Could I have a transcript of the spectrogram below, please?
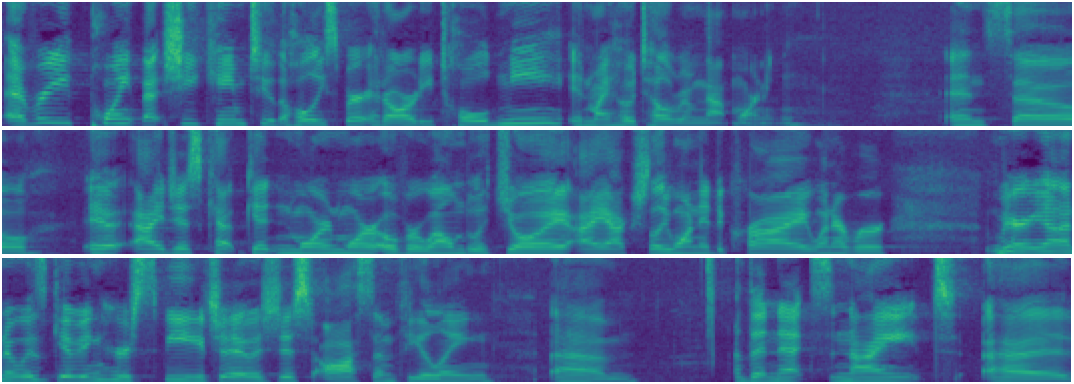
Every point that she came to, the Holy Spirit had already told me in my hotel room that morning. And so it, I just kept getting more and more overwhelmed with joy. I actually wanted to cry whenever Mariana was giving her speech. It was just awesome feeling. Um, the next night, uh,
